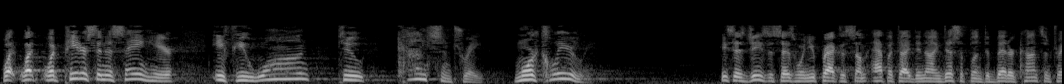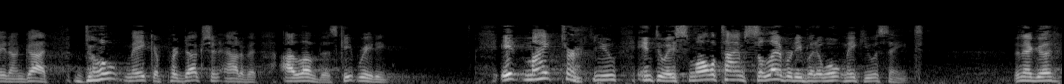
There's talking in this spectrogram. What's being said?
What, what, what Peterson is saying here, if you want to concentrate more clearly. He says, Jesus says, when you practice some appetite denying discipline to better concentrate on God, don't make a production out of it. I love this. Keep reading. It might turn you into a small time celebrity, but it won't make you a saint. Isn't that good?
